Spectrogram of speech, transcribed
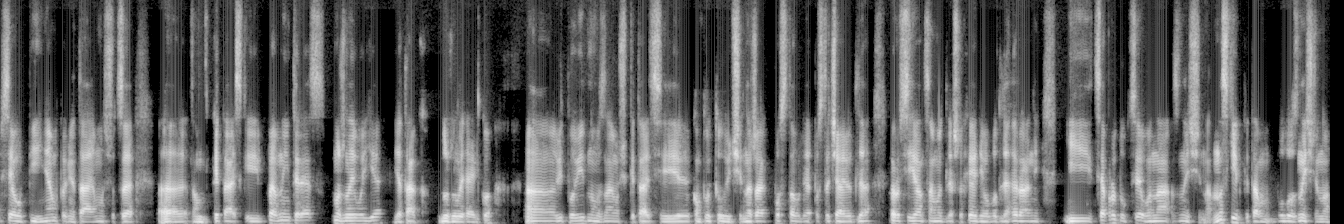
Сяопіня. Ми пам'ятаємо, що це е, там китайський певний інтерес, можливо, є. Я так дуже легенько. Відповідно, ми знаємо, що китайці комплектуючі, на жаль, поставля постачають для росіян саме для шахедів або для герані, і ця продукція вона знищена. Наскільки там було знищено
